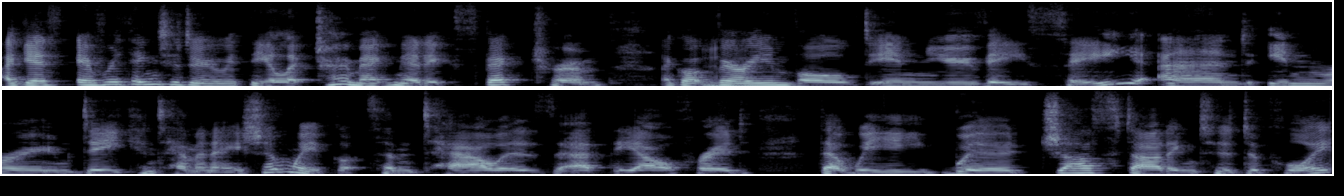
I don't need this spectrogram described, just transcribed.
I guess, everything to do with the electromagnetic spectrum, I got mm-hmm. very involved in UVC and in room decontamination. We've got some towers at the Alfred that we were just starting to deploy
